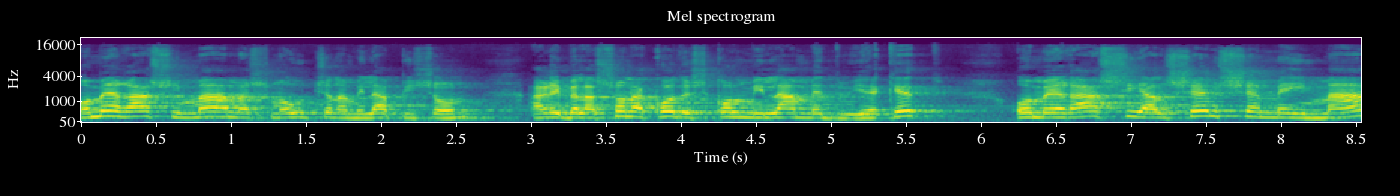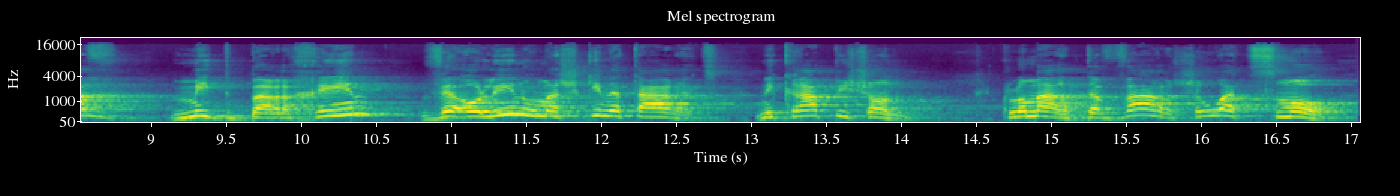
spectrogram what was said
אומר רש"י מה המשמעות של המילה פישון? הרי בלשון הקודש כל מילה מדויקת. אומר רש"י על שם שמימיו מתברכין ועולין ומשכין את הארץ. נקרא פישון. כלומר, דבר שהוא עצמו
